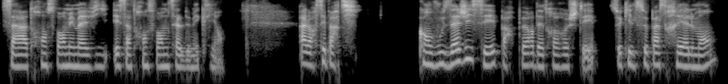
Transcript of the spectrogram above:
ça a transformé ma vie et ça transforme celle de mes clients. Alors c'est parti. Quand vous agissez par peur d'être rejeté, ce qu'il se passe réellement,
